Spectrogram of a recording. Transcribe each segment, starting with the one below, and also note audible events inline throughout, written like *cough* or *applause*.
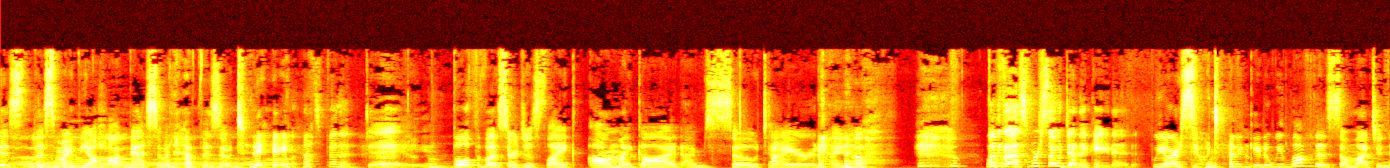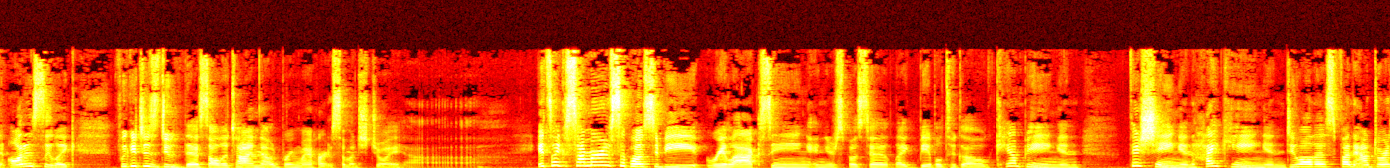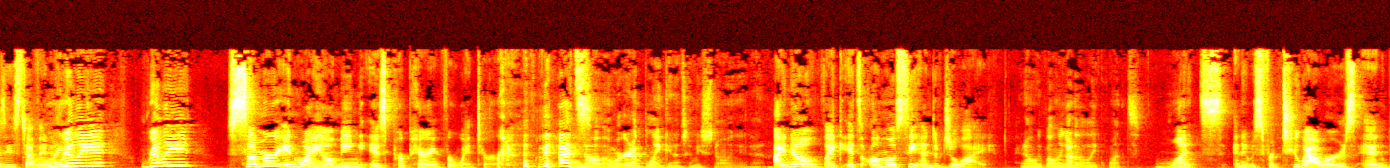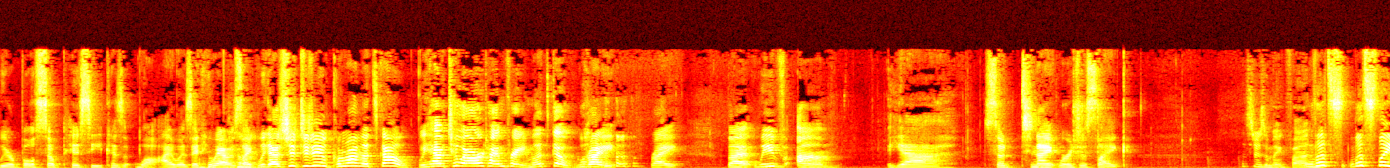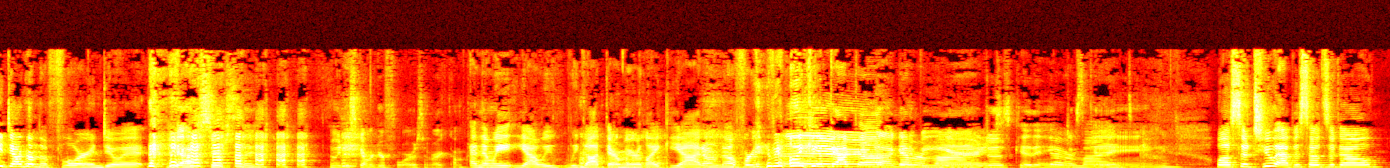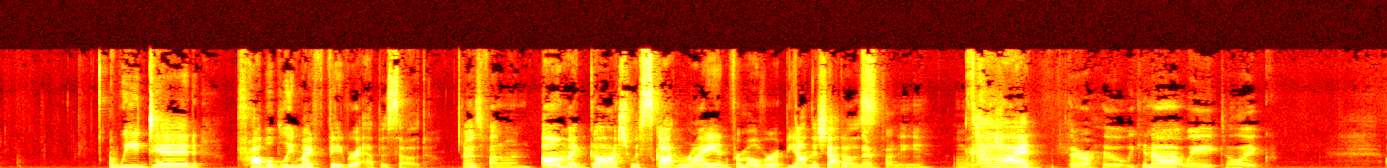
this this might be a hot mess of an oh. episode today. *laughs* It's been a day. Both of us are just like, oh my god, I'm so tired. I know. *laughs* Look at us. We're so dedicated. We are so *laughs* dedicated. We love this so much. And honestly, like, if we could just do this all the time, that would bring my heart so much joy. Yeah. It's like summer is supposed to be relaxing and you're supposed to like be able to go camping and fishing and hiking and do all this fun outdoorsy stuff. And really, really summer in Wyoming is preparing for winter. *laughs* That's I know, and we're gonna blink and it's gonna be snowing again. I know. Like it's almost the end of July. I know, we've only gone to the lake once. once and it was for two hours and we were both so pissy because well i was anyway i was like we got shit to do come on let's go We have two hour time frame. Let's go. *laughs* right right but we've um yeah so tonight we're just like Let's do something fun. let's let's lay down on the floor and do it yeah, seriously. *laughs* and we discovered your floor isn't very comfortable. and then we yeah we we got there and we were like yeah i don't know if we're gonna be able to get back up Not gonna Never be mind. here. Just kidding. Never just mind. kidding. well so two episodes ago we did probably my favorite episode That was a fun one. Oh my gosh, with Scott and Ryan from over at Beyond the Shadows. They're funny. Oh my gosh. God, They're a hoot. We cannot wait to like.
